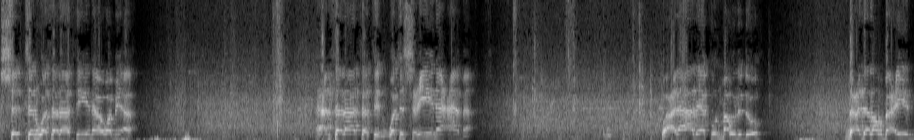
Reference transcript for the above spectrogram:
ست وثلاثين ومائة عن ثلاثة وتسعين عاما. وعلى هذا يكون مولده بعد الأربعين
